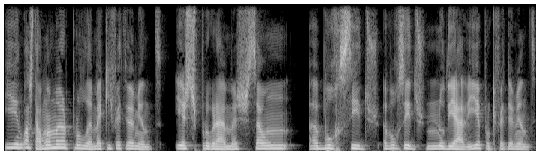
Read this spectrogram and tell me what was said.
E lá está, o meu maior problema é que efetivamente estes programas são aborrecidos, aborrecidos no dia a dia, porque efetivamente,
